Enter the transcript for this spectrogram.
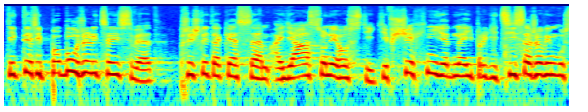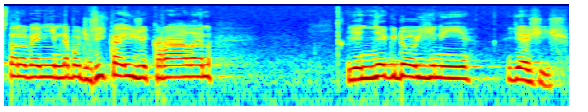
Ti, kteří pobouřili celý svět, přišli také sem a Jáson je hostí. Ti všichni jednají proti císařovým ustanovením, neboť říkají, že králem je někdo jiný Ježíš.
